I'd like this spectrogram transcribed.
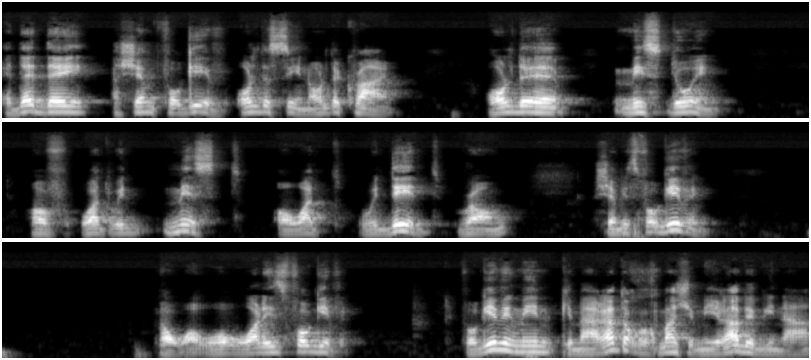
at that day השם forgive all the sin, all the crime, all the misdoing of what we missed or what we did wrong, Hashem is forgiving. what is forgiving? Forgiving means כמערת החוכמה שמאירה בבינה,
